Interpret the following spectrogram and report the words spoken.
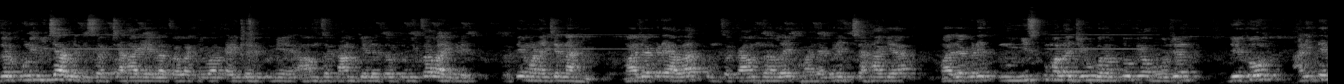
जर कोणी विचारलं की सर चहा घ्यायला चला किंवा काहीतरी तुम्ही आमचं काम केलं तर तुम्ही चला इकडे. ते म्हणायचे नाही माझ्याकडे आलात तुमचं काम झालंय माझ्याकडे चहा घ्या माझ्याकडे मीच तुम्हाला जीव घालतो किंवा भोजन देतो. आणि ते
